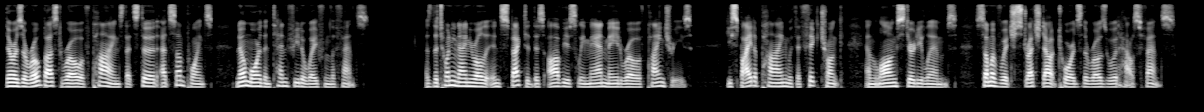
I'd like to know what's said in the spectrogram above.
There was a robust row of pines that stood, at some points, no more than ten feet away from the fence. As the 29 year old inspected this obviously man made row of pine trees, he spied a pine with a thick trunk and long, sturdy limbs, some of which stretched out towards the Rosewood house fence.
